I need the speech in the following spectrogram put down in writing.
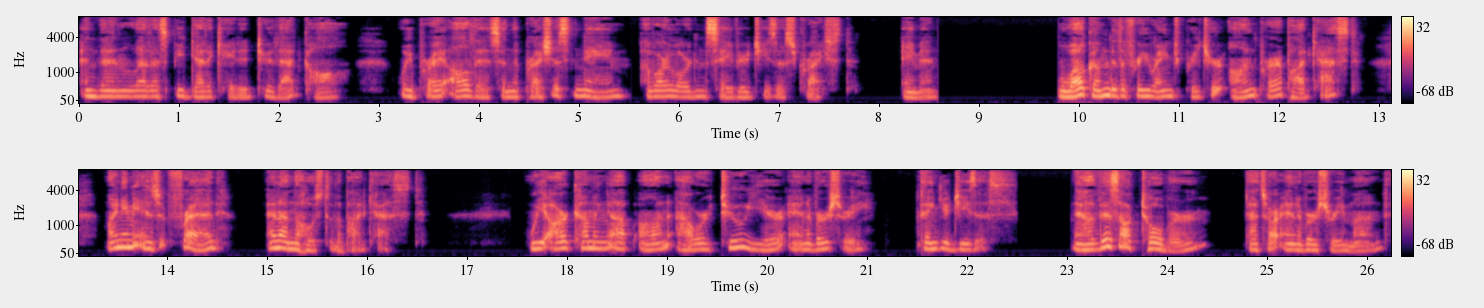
and then let us be dedicated to that call. We pray all this in the precious name of our Lord and Savior Jesus Christ. Amen. Welcome to the Free Range Preacher on Prayer podcast. My name is Fred, and I'm the host of the podcast. We are coming up on our two year anniversary. Thank you, Jesus. Now, this October, that's our anniversary month.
